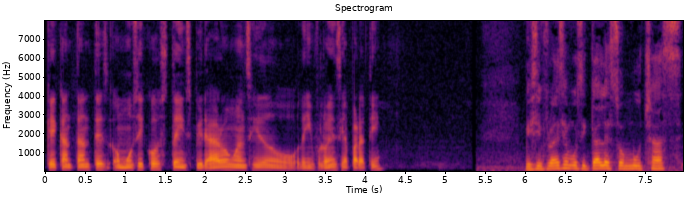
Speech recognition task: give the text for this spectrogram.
¿Qué cantantes o músicos te inspiraron o han sido de influencia para ti? Mis influencias musicales son muchas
